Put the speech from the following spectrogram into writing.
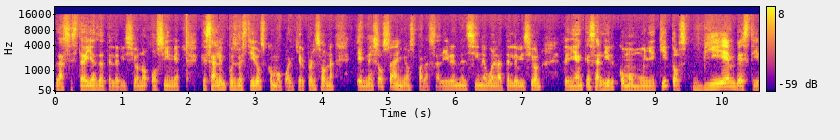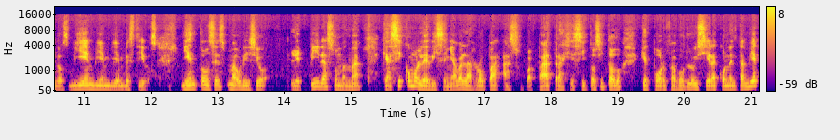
las estrellas de televisión o, o cine, que salen pues vestidos como cualquier persona. En esos años, para salir en el cine o en la televisión, tenían que salir como muñequitos, bien vestidos, bien, bien, bien vestidos. Y entonces Mauricio le pide a su mamá que así como le diseñaba la ropa a su papá, trajecitos y todo, que por favor lo hiciera con él también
